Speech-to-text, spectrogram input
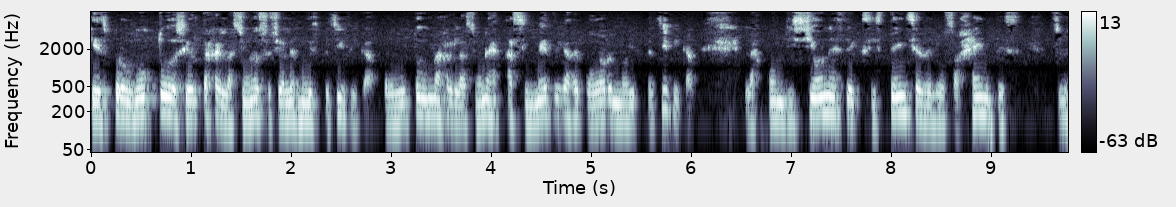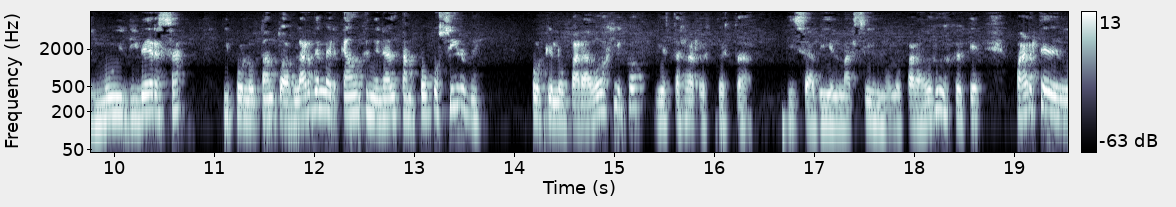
que es producto de ciertas relaciones sociales muy específicas, producto de unas relaciones asimétricas de poder muy específicas. Las condiciones de existencia de los agentes es muy diversa y por lo tanto hablar de mercado en general tampoco sirve, porque lo paradójico, y esta es la respuesta vis a el marxismo, lo paradójico es que parte del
